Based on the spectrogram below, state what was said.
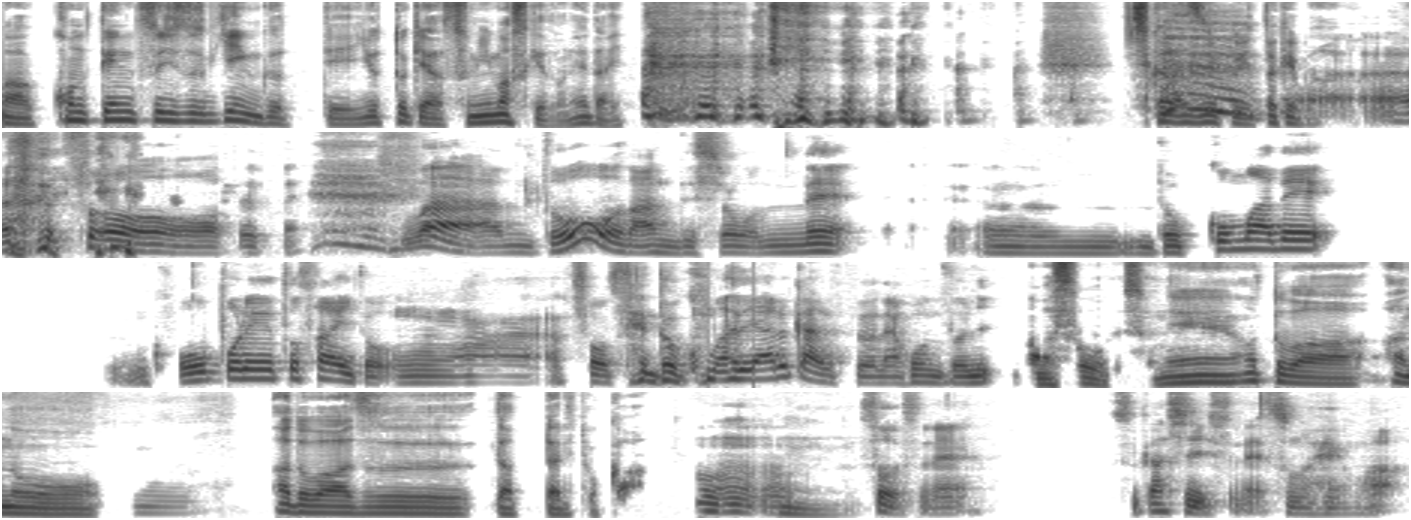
まあ、コンテンツイズキングって言っときゃ済みますけどね、大体。力強く言っとけば。そうですね。まあ、どうなんでしょうね。うん、どこまで、コーポレートサイト、うん、そうですね。どこまでやるかですよね、本当に。まあそうですね。あとは、あの、うん、アドワーズだったりとか。うん、うんううん。ん。そうですね。難しいですね、その辺は。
